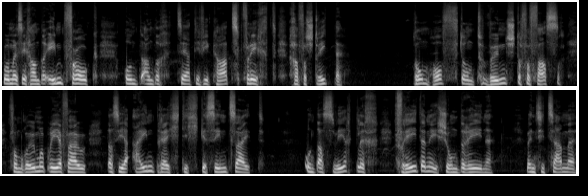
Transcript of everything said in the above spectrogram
wo man sich an der Impffrage und an der Zertifikatspflicht kann verstreiten kann. Darum hofft und wünscht der Verfasser vom Römerbrief auch, dass ihr einträchtig gesinnt seid und dass wirklich Frieden ist unter ihnen, wenn sie zusammen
